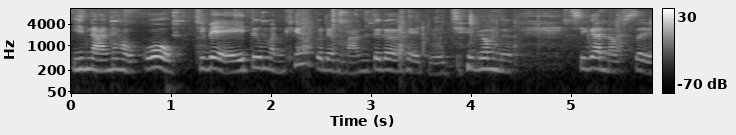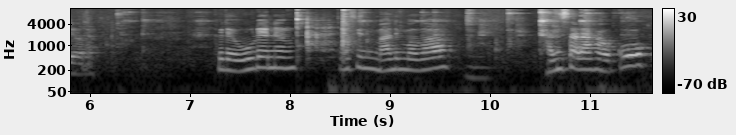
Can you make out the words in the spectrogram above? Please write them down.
일 안 하고 집에 애들만 키우고 그래 만들어 해줘. 지금은 시간 없어요. 그래 올해는 당신 많이 먹어. 간사라 하고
